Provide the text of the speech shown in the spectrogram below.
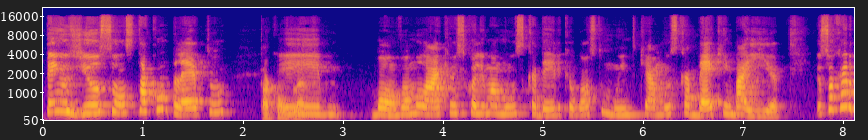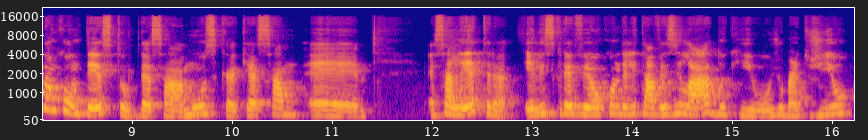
tem os Gilsons, tá completo. Tá completo. E, bom, vamos lá, que eu escolhi uma música dele que eu gosto muito, que é a música Beck em Bahia. Eu só quero dar um contexto dessa música, que essa. É, essa letra ele escreveu quando ele estava exilado, que o Gilberto Gil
